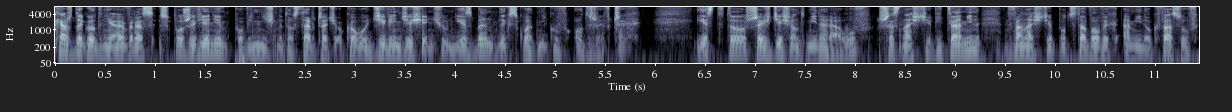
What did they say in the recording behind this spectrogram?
Każdego dnia wraz z pożywieniem powinniśmy dostarczać około 90 niezbędnych składników odżywczych. Jest to 60 minerałów, 16 witamin, 12 podstawowych aminokwasów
